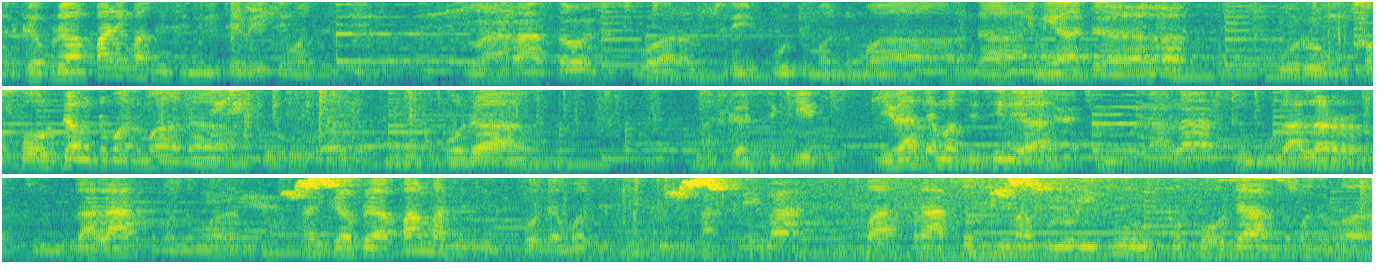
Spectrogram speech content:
harga berapa nih Mas Isin wiceh-wiceh Mas Isin 200. 200 ribu teman-teman nah ini ada burung kepodang teman-teman nah tuh ada burung kepodang agak sedikit kira ya Mas Isin ya Ya, lalat. sumbu laler sumbu lalat teman-teman Iya. harga berapa Mas Isin kepodang Mas Isin 45. 450 ribu kepodang teman-teman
